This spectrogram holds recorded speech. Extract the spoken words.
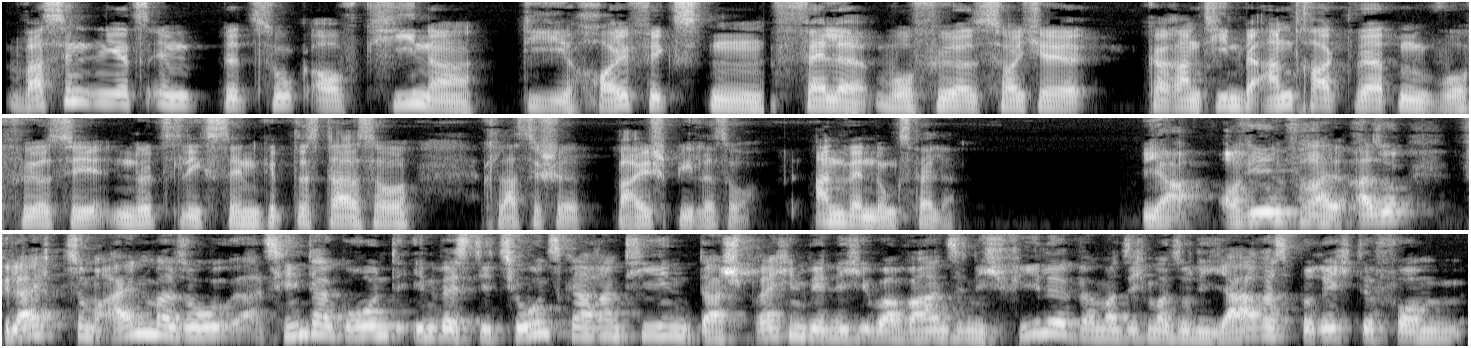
Was sind denn jetzt in Bezug auf China die häufigsten Fälle, wofür solche Garantien beantragt werden, wofür sie nützlich sind? Gibt es da so klassische Beispiele, so Anwendungsfälle? Ja, auf jeden Fall. Also vielleicht zum einen mal so als Hintergrund Investitionsgarantien, da sprechen wir nicht über wahnsinnig viele. Wenn man sich mal so die Jahresberichte vom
